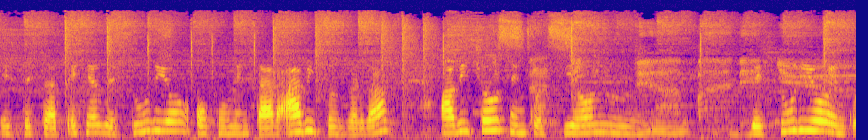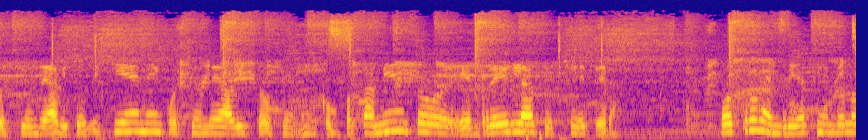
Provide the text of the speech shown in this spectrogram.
este, estrategias de estudio o fomentar hábitos, ¿verdad? Hábitos en cuestión de estudio, en cuestión de hábitos de higiene, en cuestión de hábitos en, en comportamiento, en reglas, etcétera. Otro vendría siendo lo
